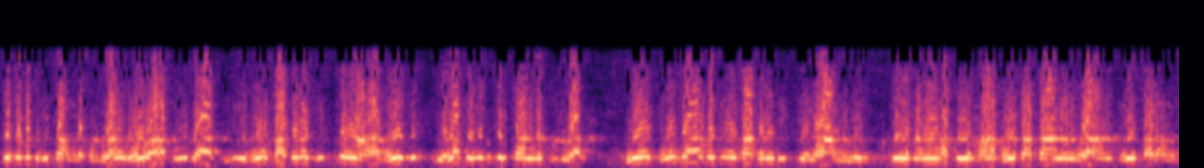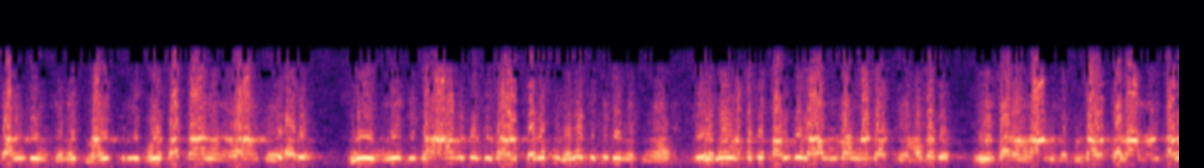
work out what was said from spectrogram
එතකොට හිතන්න පුළුවන් ඕවා පූජා කිරීමේ සතර දික් වෙනවා නේද කියලා කෙනෙකුට හිතන්න පුළුවන්. මේ පූජාවදී සතර දික් වෙනවා නෙමෙයි. එහෙමනම් අපේ මහා බෝසතාණන් වහන්සේ තරම් දන් දෙන කෙනෙක් මෛත්‍රී බෝසතාණන් වහන්සේ හැර මේ නිමිති ආමිත කුසල් කරපු වෙන කිසි කෙනෙක් නෑ. එහෙනම් අපට පරිදලා උඹන් නැගත්තේ මොකද? ඒ තරම් ආමිත කුසල් කළා නම් තව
